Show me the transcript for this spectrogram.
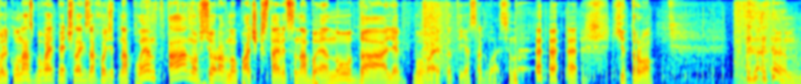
Только у нас бывает 5 человек заходит на плент, а, но все равно пачка ставится на Б. Ну да, Олег, бывает, это я согласен. Хитро. Ну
